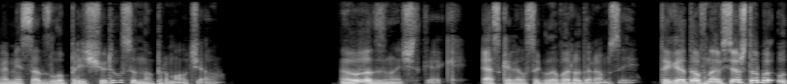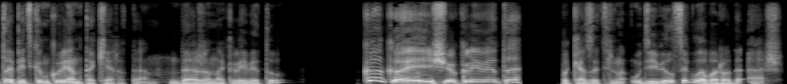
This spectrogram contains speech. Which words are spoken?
Амисад зло прищурился, но промолчал. Вот, значит, как. — оскалился глава рода Рамсей. «Ты готов на все, чтобы утопить конкурента, Кертан? Даже на клевету?» «Какая еще клевета?» — показательно удивился глава рода Аш.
